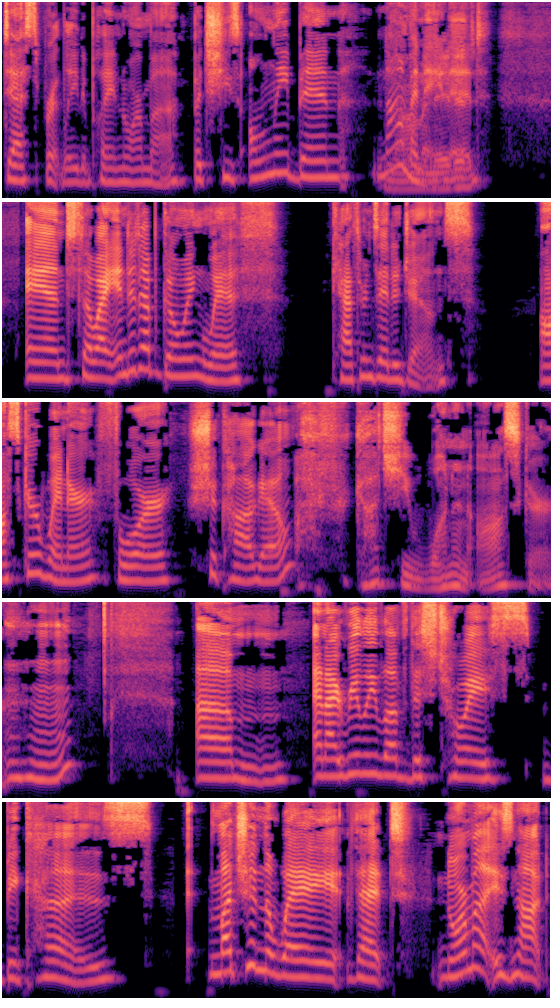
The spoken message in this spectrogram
desperately to play Norma, but she's only been nominated. Nominated. And so I ended up going with Catherine Zeta Jones, Oscar winner for Chicago. Oh, I forgot she won an Oscar. Mm-hmm. Um, and I really love this choice because, much in the way that Norma is not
